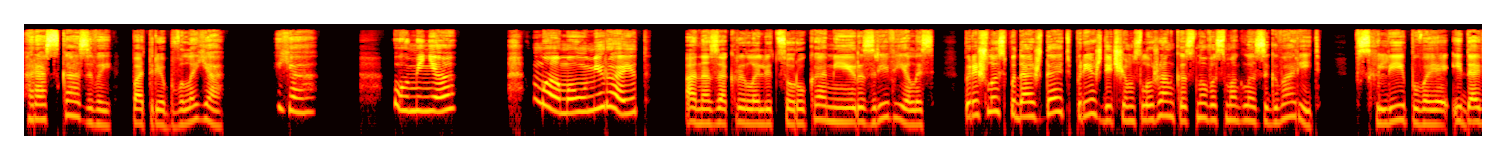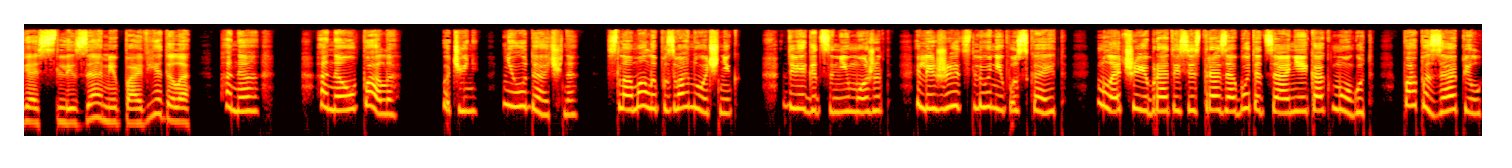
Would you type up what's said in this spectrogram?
«Рассказывай», — потребовала я. «Я... у меня... мама умирает», она закрыла лицо руками и разревелась. Пришлось подождать, прежде чем служанка снова смогла заговорить. Всхлипывая и давясь слезами, поведала, «Она... она упала. Очень неудачно. Сломала позвоночник. Двигаться не может. Лежит, слюни пускает. Младшие брат и сестра заботятся о ней как могут. Папа запил.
